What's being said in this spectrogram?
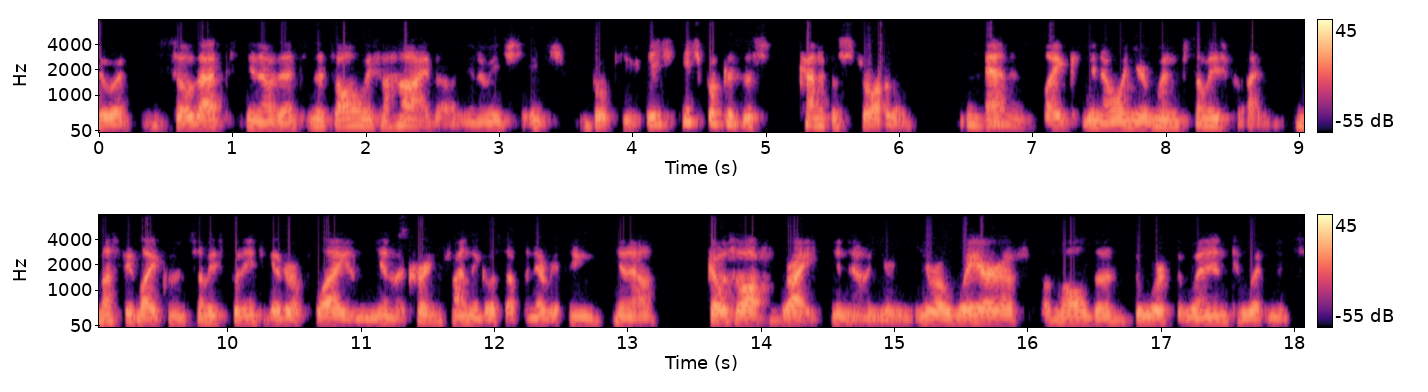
to it. So that's you know that's that's always a high though. You know, each each book you each each book is a kind of a struggle. Mm-hmm. And like you know, when you're when somebody's must be like when somebody's putting together a play and you know the curtain finally goes up and everything you know goes off right. You know, you're you're aware of of all the the work that went into it and it's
